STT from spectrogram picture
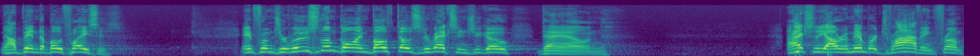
Now, I've been to both places. And from Jerusalem, going both those directions, you go down. Actually, I remember driving from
